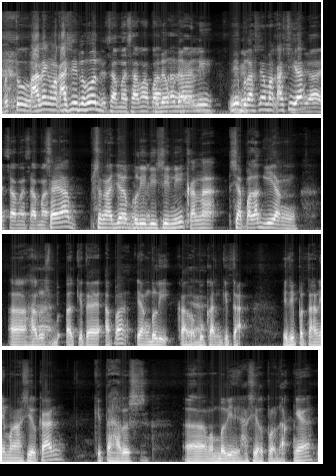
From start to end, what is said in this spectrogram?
betul. Pak Aneng makasih nuhun. Sama-sama Pak. Mudah-mudahan nih, ini berasnya makasih ya. Ya, sama-sama. Saya sengaja beli di sini karena siapa lagi yang uh, harus uh, kita apa yang beli kalau Ya. bukan kita. Jadi petani menghasilkan, kita harus uh, membeli hasil produknya.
